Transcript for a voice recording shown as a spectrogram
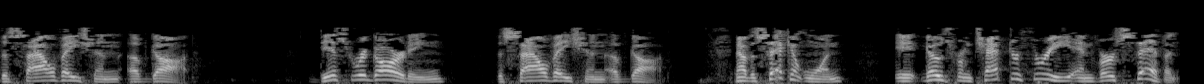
the Salvation of God. Disregarding the Salvation of God. Now the second one, it goes from chapter 3 and verse 7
